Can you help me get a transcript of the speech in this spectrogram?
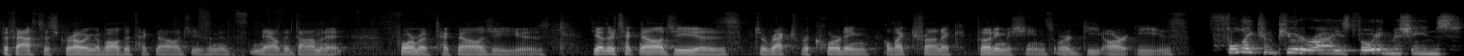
the fastest growing of all the technologies, and it's now the dominant form of technology used. The other technology is direct recording electronic voting machines, or DREs. Fully computerized voting machines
